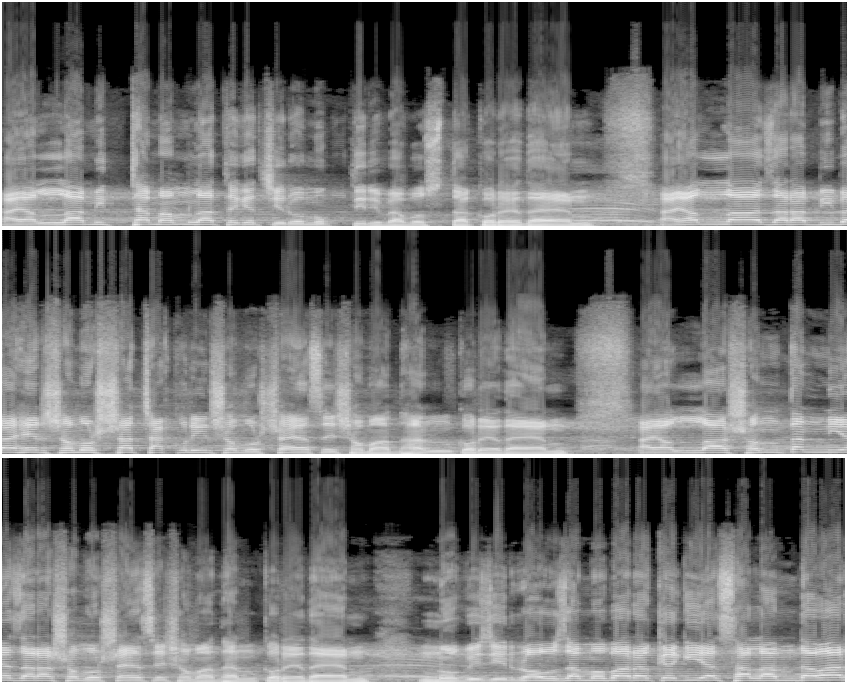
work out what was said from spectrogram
আয় আল্লাহ, মিথ্যা মামলা থেকে চিরমুক্তির ব্যবস্থা করে দেন। আয় আল্লাহ, যারা বিবাহের সমস্যা, চাকরির সমস্যায় আছে, সমাধান করে দেন। আয় আল্লাহ, সন্তান নিয়ে যারা সমস্যায় আছে, সমাধান করে দেন। নবীজির রওজা মোবারকে গিয়া সালাম দেওয়ার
